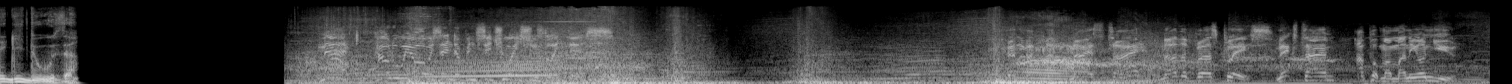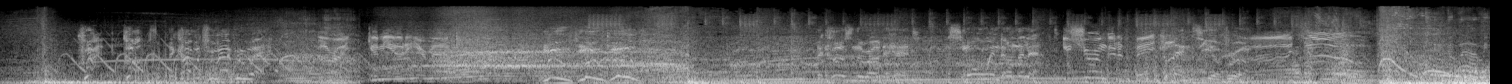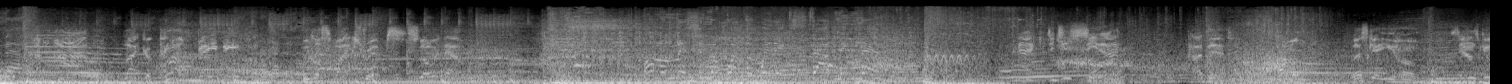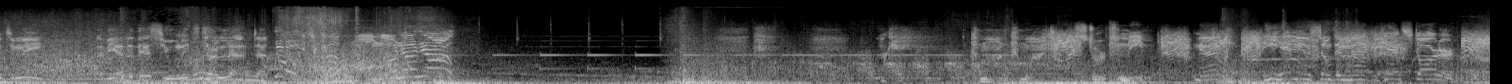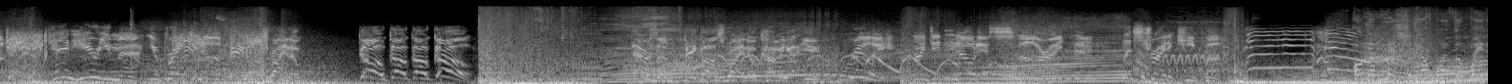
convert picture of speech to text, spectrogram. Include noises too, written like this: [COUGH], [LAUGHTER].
Peggy 12. Mac, how do we always end up in situations like this? [LAUGHS] nice, Ty. Another first place. Next time, I'll put my money on you. Crap! Cops! They're coming from everywhere! All right, get me out of here, Mac. Move, move, move! They're closing the road ahead. A small window on the left. You sure I'm gonna fit? Plenty of room. Uh, no! See that? I did. Come on. Let's get you home. Sounds good to me. At the end of this, you'll need to turn left at... Whoa! It's a cop! No, no, no, no! Okay, come on, come on. Start for me. Mac, he hit me with something, Mac. I can't start her. I can't hear you, Mac. You're breaking up. Ass rhino! Go, go, go, go! There is a big ass rhino coming at you. Really? I didn't notice. All right, then. Let's try to keep up. On a mission, no other way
